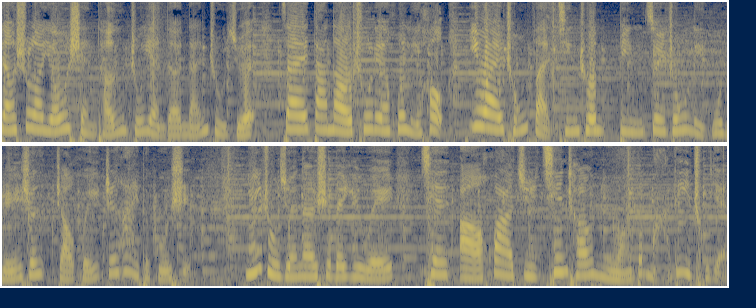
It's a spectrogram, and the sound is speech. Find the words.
讲述了由沈腾主演的男主角在大闹初恋婚礼后，意外重返青春，并最终领悟人生，找回真爱的故事。女主角呢是被誉为千啊话剧千场女王的马丽出演。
